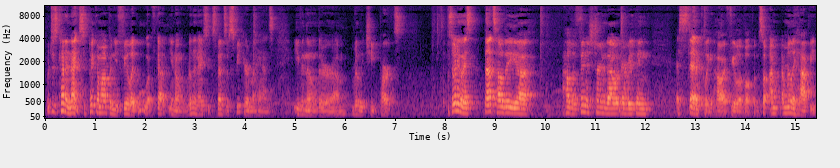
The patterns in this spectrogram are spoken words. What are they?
which is kind of nice. You pick them up and you feel like ooh I've got you know really nice expensive speaker in my hands even though they're um, really cheap parts. So anyways that's how they uh, how the finish turned out and everything aesthetically how I feel about them. So I'm, I'm really happy.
